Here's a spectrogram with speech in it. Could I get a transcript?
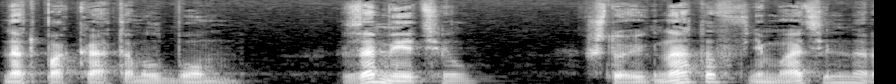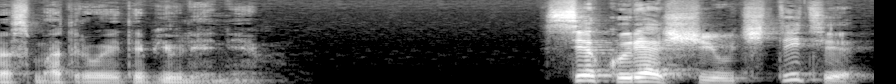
над покатым лбом, заметил, что Игнатов внимательно рассматривает объявление. Все курящие учтите,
